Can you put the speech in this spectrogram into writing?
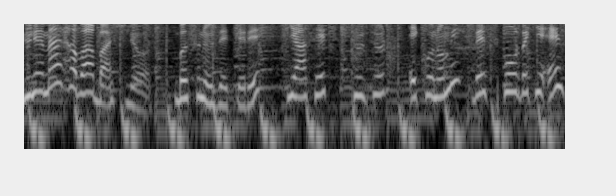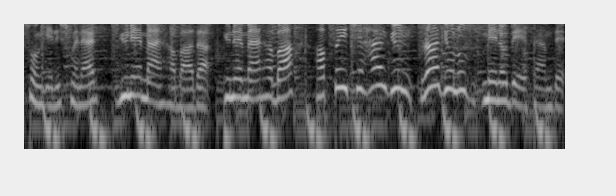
Güne Merhaba başlıyor. Basın özetleri, siyaset, kültür, ekonomi ve spordaki en son gelişmeler Güne Merhaba'da. Güne Merhaba hafta içi her gün radyonuz Melodi FM'de.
